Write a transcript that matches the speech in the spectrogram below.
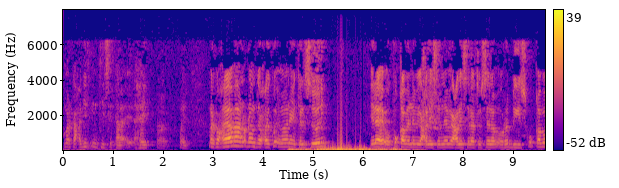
marka xadiidka intiisa kale ay ahayd ayb marka waxyaabahan o dhan de waxay ku imaanayaan kalsooni. Ilaahay uu ku qabo nabiga alay sl nabiga caleyh isalaatu wasalaam uu rabbigiis ku qabo.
